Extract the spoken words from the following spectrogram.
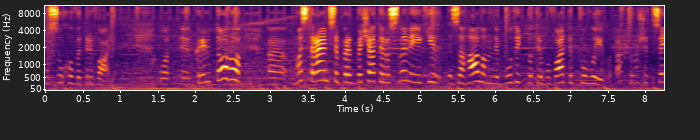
посуховитривалі. От е, крім того, е, ми стараємося передбачати рослини, які загалом не будуть потребувати поливу, так тому що це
